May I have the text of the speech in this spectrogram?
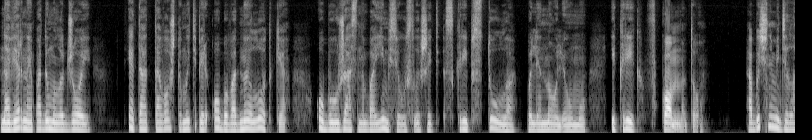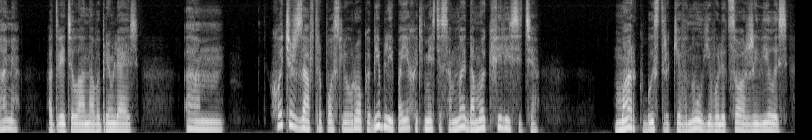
Наверное, подумала Джой, это от того, что мы теперь оба в одной лодке, оба ужасно боимся услышать скрип стула по линолеуму и крик «в комнату». «Обычными делами», — ответила она, выпрямляясь. «Эм, хочешь завтра после урока Библии поехать вместе со мной домой к Фелисите?» Марк быстро кивнул, его лицо оживилось —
